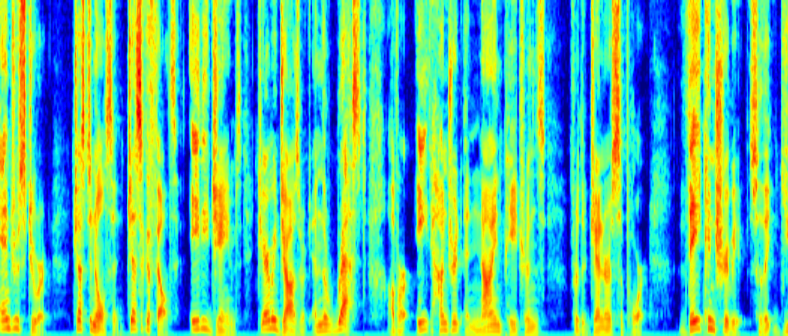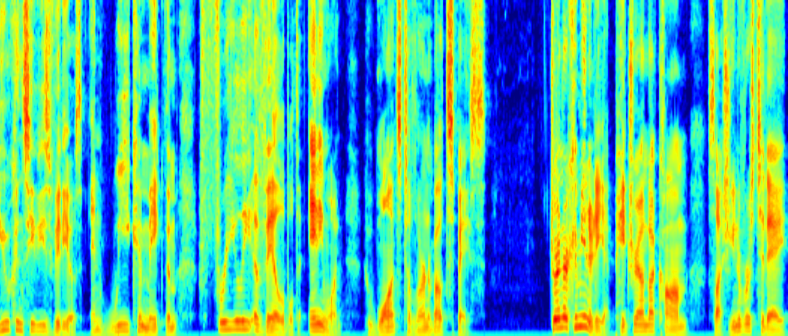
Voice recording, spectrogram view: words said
Andrew Stewart, Justin Olson, Jessica Feltz, A.D. James, Jeremy Joswick, and the rest of our 809 patrons for their generous support. They contribute so that you can see these videos and we can make them freely available to anyone who wants to learn about space. Join our community at patreon.com slash universe today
